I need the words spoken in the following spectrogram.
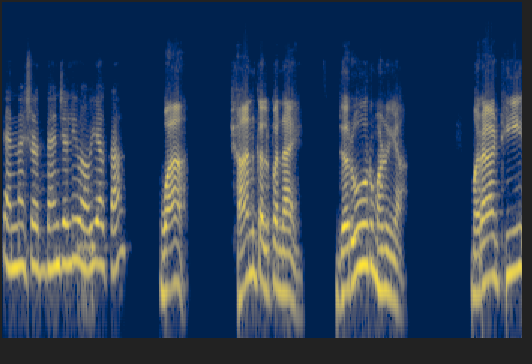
त्यांना श्रद्धांजली वाहूया का? वा छान कल्पना आहे. जरूर म्हणूया. मराठी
